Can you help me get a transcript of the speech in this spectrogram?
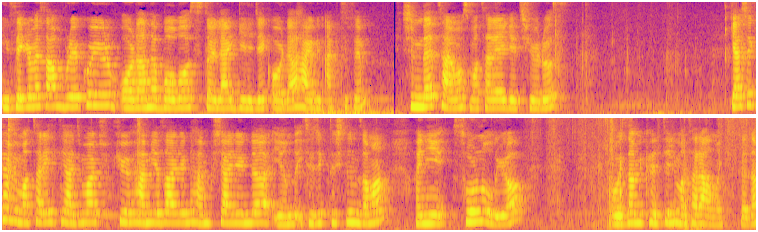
Instagram hesabımı buraya koyuyorum. Oradan da bol bol storyler gelecek. Orada her gün aktifim. Şimdi termos materyale geçiyoruz. Gerçekten bir materyal ihtiyacım var çünkü hem yaz aylarında hem kış aylarında yanında içecek taşıdığım zaman hani sorun oluyor. O yüzden bir kaliteli materyal almak istedim.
